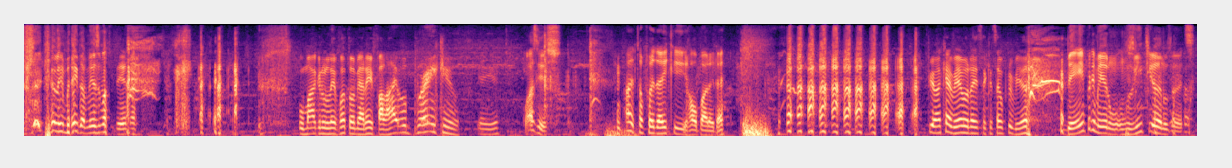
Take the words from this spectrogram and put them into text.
Eu lembrei da mesma cena. O Magno levanta o Homem-Aranha e fala, I will break you. E aí. Quase isso. Ah, então foi daí que roubaram a ideia. Pior que é mesmo, né? Isso aqui saiu primeiro. Bem primeiro, uns 20 anos antes.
